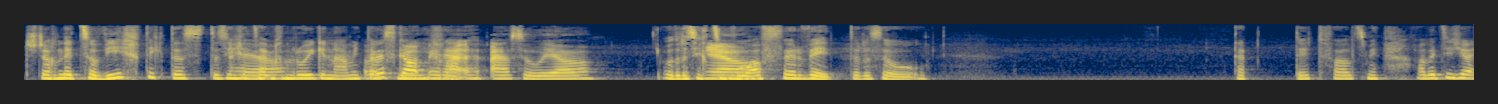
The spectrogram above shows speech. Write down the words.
das ist doch nicht so wichtig, dass, dass ich ja. jetzt einfach einen ruhigen Nachmittag aber das geht mir auch, auch so, ja. Oder dass ich ja. zum Waffer will oder so dort fällt es mir. Aber jetzt ist ja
